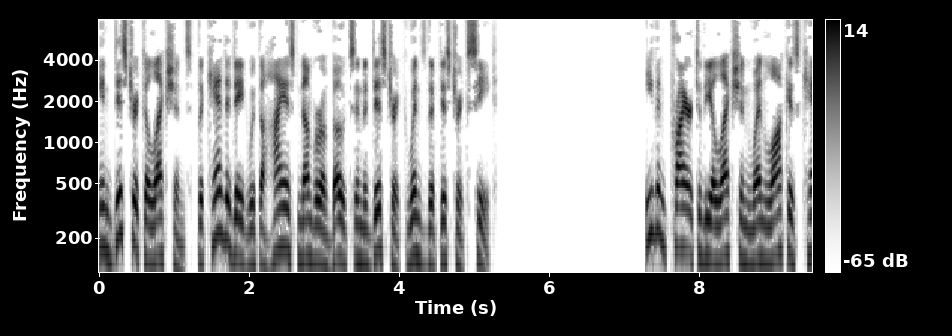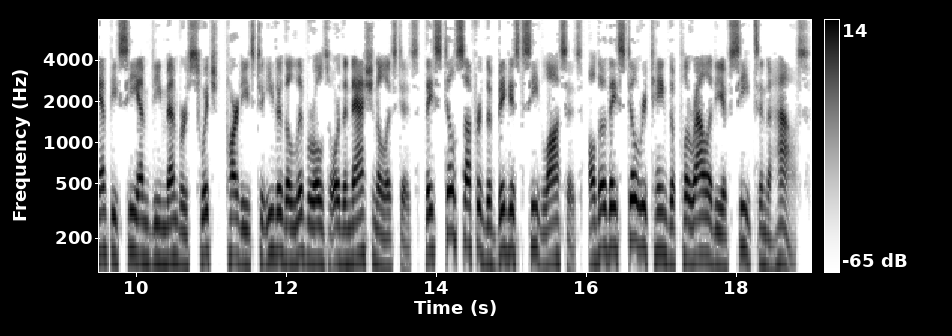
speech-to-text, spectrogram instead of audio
In district elections, the candidate with the highest number of votes in the district wins that district seat. Even prior to the election when Lakas Kampi CMD members switched parties to either the Liberals or the Nacionalistas, they still suffered the biggest seat losses, although they still retained the plurality of seats in the House.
